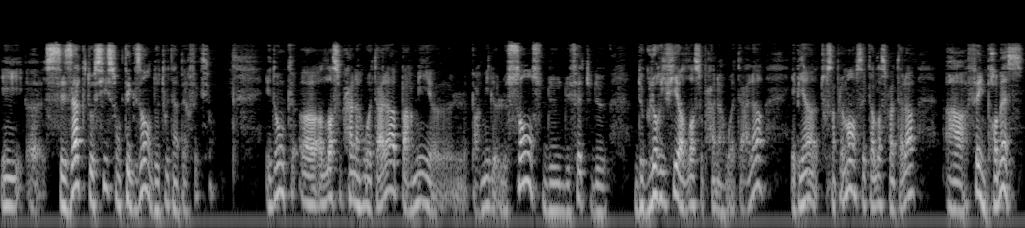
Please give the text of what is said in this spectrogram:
Et euh, ces actes aussi sont exempts de toute imperfection. Et donc, euh, Allah subhanahu wa ta'ala, parmi, euh, parmi le, sens du, fait de, de, glorifier Allah subhanahu wa ta'ala, eh bien, tout simplement, c'est qu'Allah subhanahu wa ta'ala a fait une promesse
